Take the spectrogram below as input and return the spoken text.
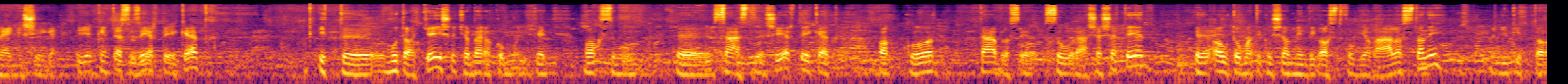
mennyisége. Egyébként ezt az értéket itt mutatja is, hogyha berakom mondjuk egy maximum 110-es értéket, akkor táblaszórás esetén automatikusan mindig azt fogja választani. Mondjuk itt a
